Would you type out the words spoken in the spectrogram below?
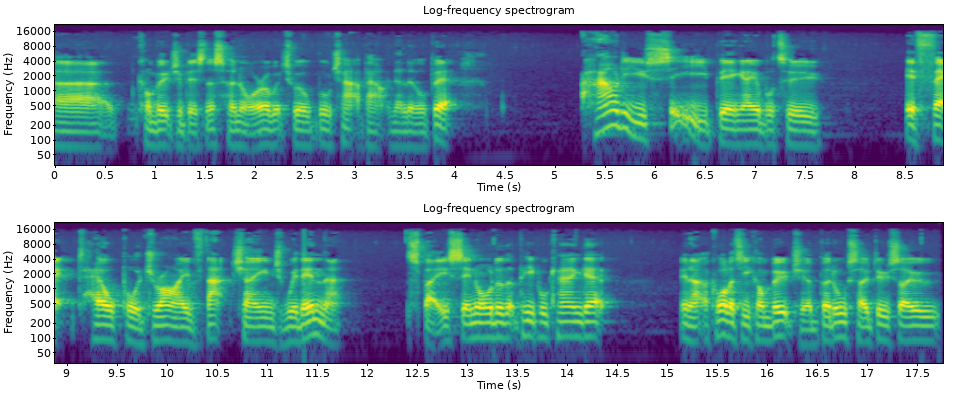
uh, kombucha business, Hanora, which we'll we'll chat about in a little bit, how do you see being able to effect, help, or drive that change within that space in order that people can get you know a quality kombucha, but also do so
